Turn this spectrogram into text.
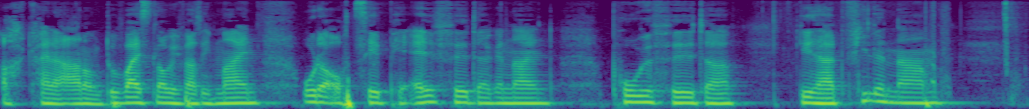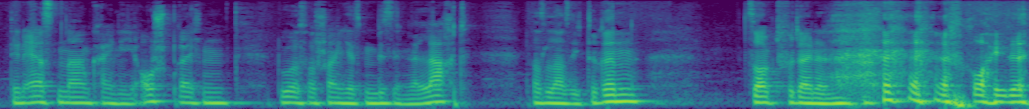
ach, keine Ahnung, du weißt, glaube ich, was ich meine. Oder auch CPL-Filter genannt. Polfilter. Jeder hat viele Namen. Den ersten Namen kann ich nicht aussprechen. Du hast wahrscheinlich jetzt ein bisschen gelacht. Das lasse ich drin. Sorgt für deine Freude.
